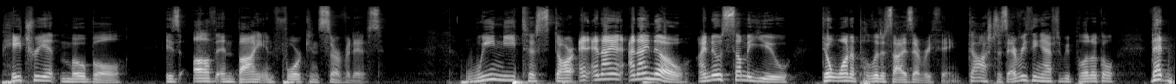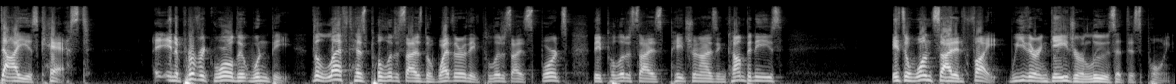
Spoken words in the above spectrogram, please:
Patriot Mobile is of and by and for conservatives. We need to start and, and I and I know, I know some of you don't want to politicize everything. Gosh, does everything have to be political? That die is cast. In a perfect world, it wouldn't be. The left has politicized the weather, they've politicized sports, they politicized patronizing companies. It's a one sided fight. We either engage or lose at this point.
